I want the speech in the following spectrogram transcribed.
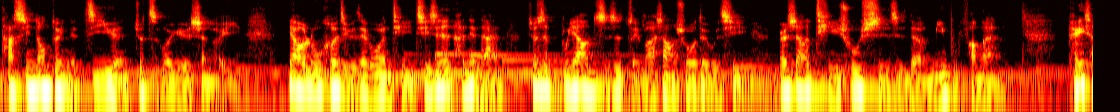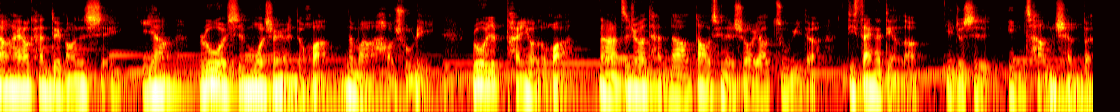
他心中对你的积怨就只会越深而已。要如何解决这个问题？其实很简单，就是不要只是嘴巴上说对不起，而是要提出实质的弥补方案。赔偿还要看对方是谁，一样，如果是陌生人的话，那么好处理；如果是朋友的话，那这就要谈到道歉的时候要注意的第三个点了。也就是隐藏成本，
